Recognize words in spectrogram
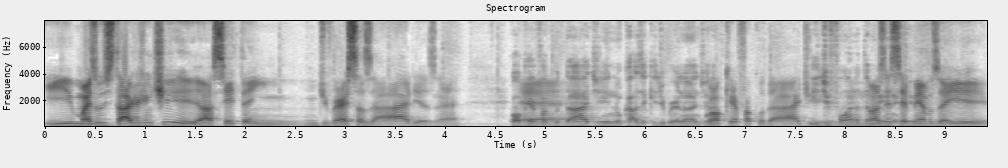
e, mas o estágio a gente aceita em, em diversas áreas, né? Qualquer É. faculdade, no caso aqui de Uberlândia. Qualquer faculdade. E de fora também, Nós né, recebemos aí,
